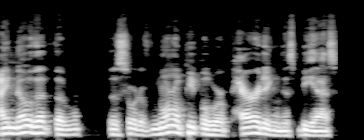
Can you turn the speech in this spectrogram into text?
I know that the, the sort of normal people who are parroting this BS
